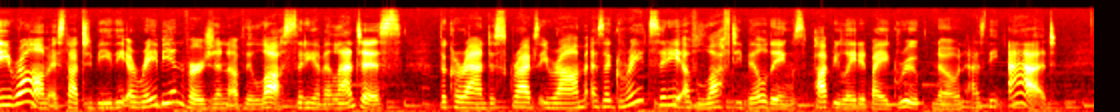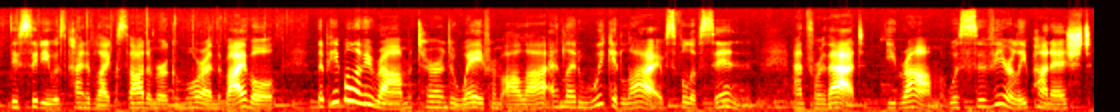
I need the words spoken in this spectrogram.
Iram is thought to be the Arabian version of the lost city of Atlantis. The Quran describes Iram as a great city of lofty buildings populated by a group known as the Ad. This city was kind of like Sodom or Gomorrah in the Bible. The people of Iram turned away from Allah and led wicked lives full of sin, and for that, Iram was severely punished.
